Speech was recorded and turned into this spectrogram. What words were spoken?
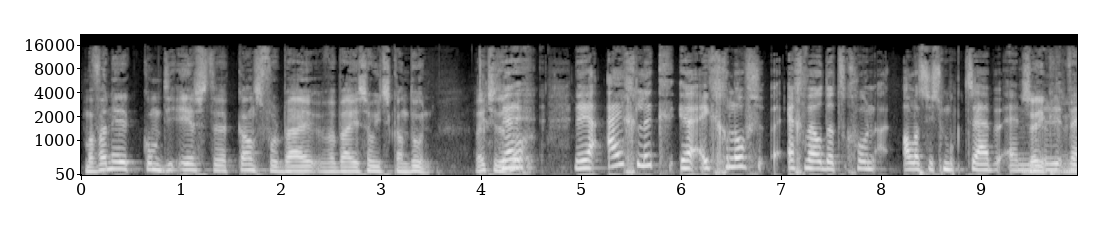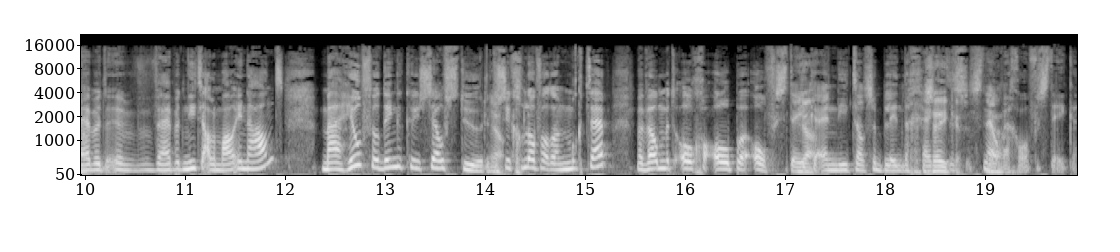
Maar wanneer komt die eerste kans voorbij waarbij je zoiets kan doen? Weet je dat Nee, nog? nee, ja, eigenlijk, ja, ik geloof echt wel dat gewoon alles is hebben. En Zeker, we, ja. hebben, eh, we hebben het niet allemaal in de hand. Maar heel veel dingen kun je zelf sturen. Dus ik geloof wel dat een moekteb, maar wel met ogen open oversteken. En niet als een blinde gek Zeker, dus snelweg oversteken.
